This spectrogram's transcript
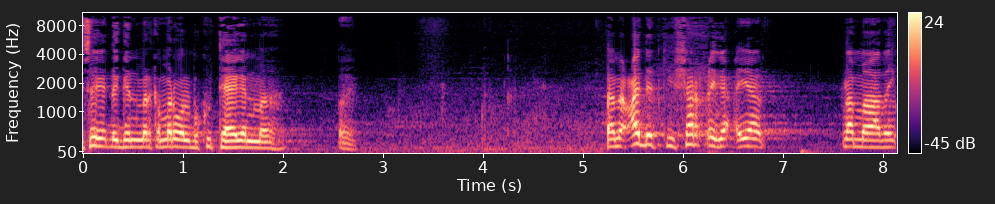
Isaga dhegan marka mar walba ku taagan maaha. Ama cadadkii sharciga ayaa dhammaaday.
